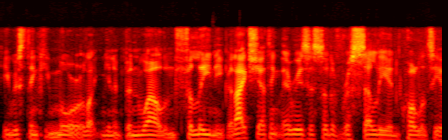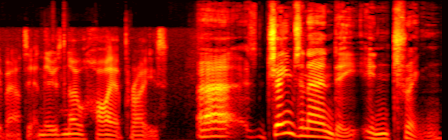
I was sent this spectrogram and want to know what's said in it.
he was thinking more like you know Buñuel and Fellini, but actually, I think there is a sort of Russellian quality about it, and there is no higher praise. Uh, James and Andy in Tring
